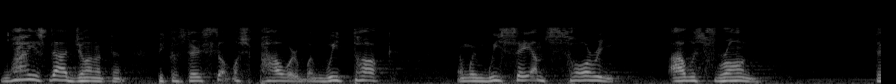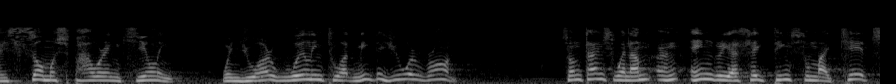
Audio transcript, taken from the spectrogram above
Why is that, Jonathan? Because there's so much power when we talk and when we say, I'm sorry, I was wrong. There's so much power in healing when you are willing to admit that you were wrong. Sometimes when I'm angry, I say things to my kids.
